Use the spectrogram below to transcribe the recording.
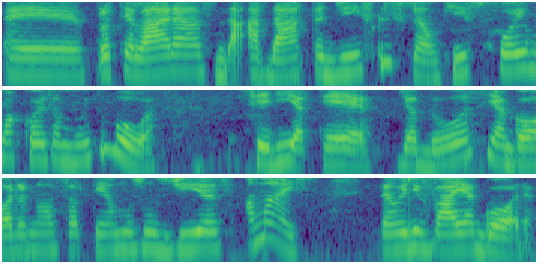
é, protelar as, a data de inscrição, que isso foi uma coisa muito boa. Seria até dia 12 e agora nós já temos uns dias a mais. Então, ele vai agora.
